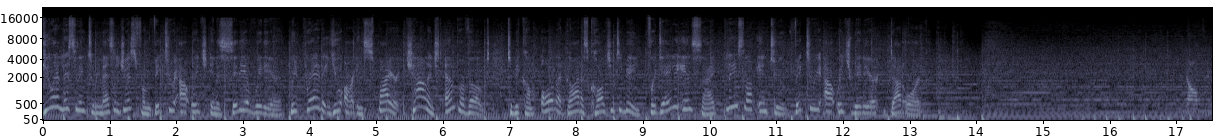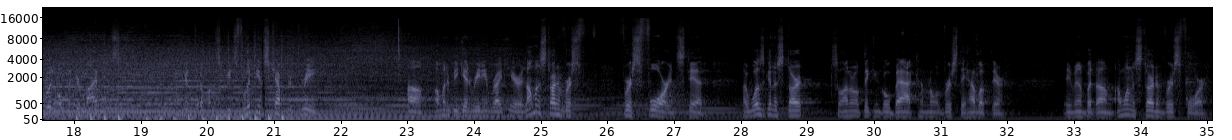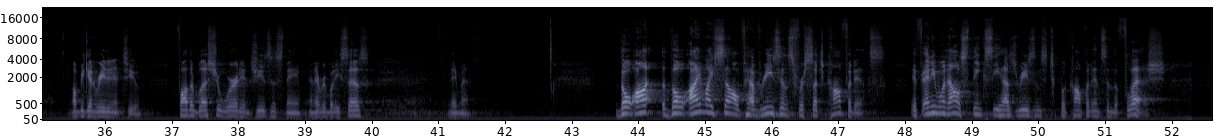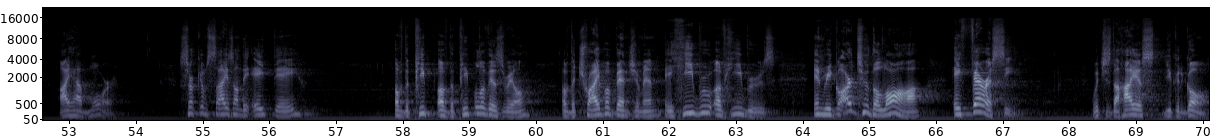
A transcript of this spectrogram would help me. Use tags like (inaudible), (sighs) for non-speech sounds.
You are listening to messages from Victory Outreach in the city of Whittier. We pray that you are inspired, challenged, and provoked to become all that God has called you to be. For daily insight, please log into victoryoutreachwhittier.org. Now, if you would open your Bibles, I'm going to put up on the screens Philippians chapter 3. Uh, I'm going to begin reading right here. And I'm going to start in verse, verse 4 instead. I was going to start, so I don't know if they can go back. I don't know what verse they have up there. Amen. But um, I want to start in verse 4. I'll begin reading it to you. Father, bless your word in Jesus' name. And everybody says, Amen. Amen. Though I, though I myself have reasons for such confidence, if anyone else thinks he has reasons to put confidence in the flesh, I have more. Circumcised on the eighth day of the, peop- of the people of Israel, of the tribe of Benjamin, a Hebrew of Hebrews, in regard to the law, a Pharisee, which is the highest you could go.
